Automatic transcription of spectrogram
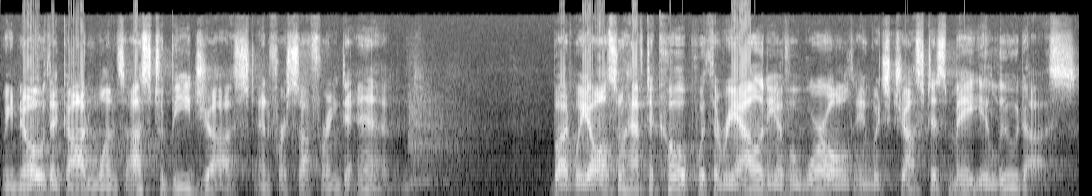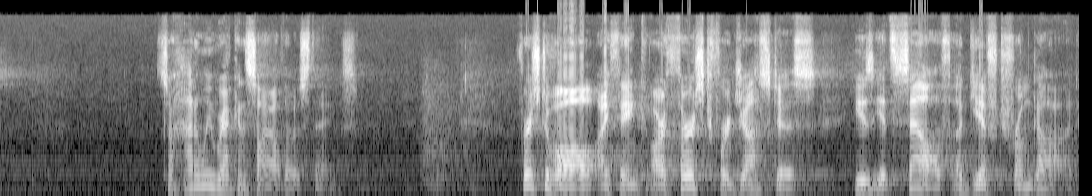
We know that God wants us to be just and for suffering to end. But we also have to cope with the reality of a world in which justice may elude us. So, how do we reconcile those things? First of all, I think our thirst for justice is itself a gift from God.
